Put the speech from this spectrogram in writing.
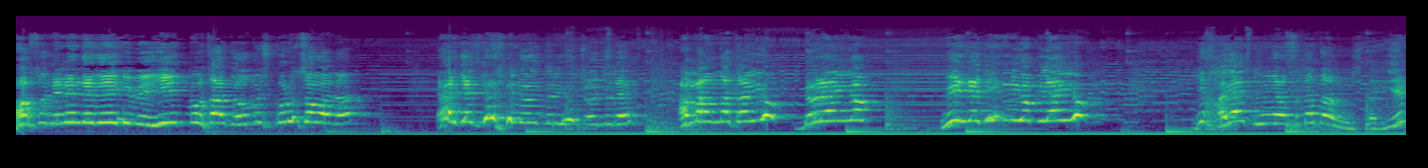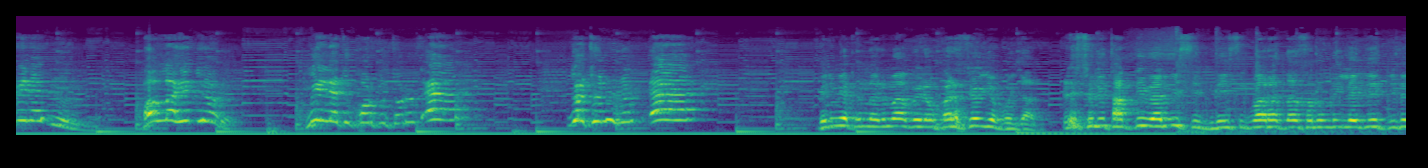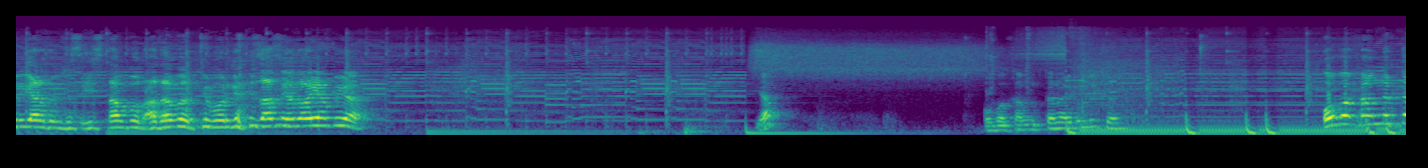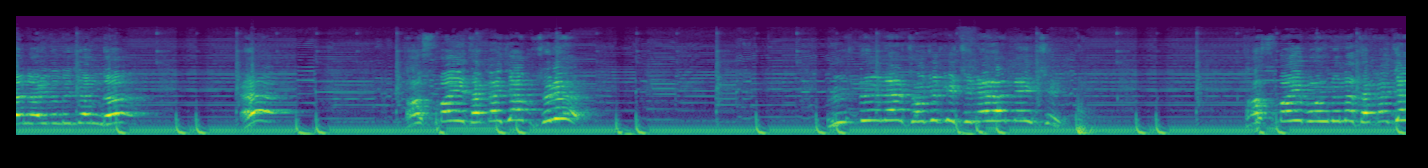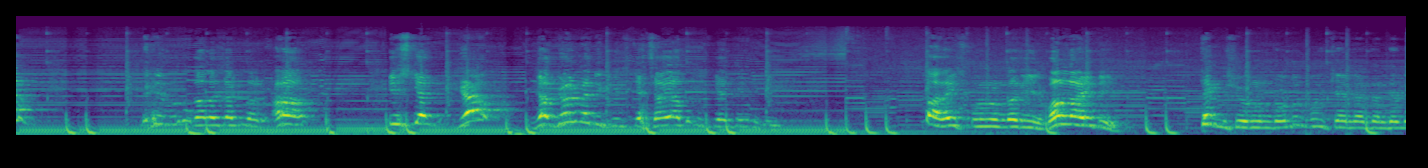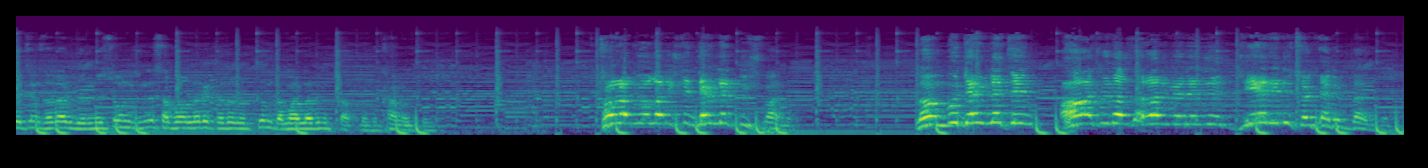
Mahsuni'nin dediği gibi yiğit muhtaç olmuş kuru soğana. Herkes kendini öldürüyor çocuğu hep. Ama anlatan yok, gören yok. Millet dinliyor, bilen yok. Bir hayal dünyasına dalmışlar. Yemin ediyorum. Vallahi diyorum. Milleti korkuturuz. E götürürüz. E benim yakınlarıma böyle operasyon yapacağım. Resulü takdim vermişsin. Bir de istihbarattan sorumlu il emniyet müdürü yardımcısı İstanbul adamı tüm organizasyonu o yapıyor. Yap. O bakanlıktan ayrılacağım. O bakanlıktan ayrılacaksın da he? Tasmayı takacağım sülü. Üzdüğün her çocuk için, her anne için. Tasmayı boynuna takacağım. Beni burada da alacaklar. Aa, işkence. Ya, ya görmedik mi işkence? Hayatım işkenceyi. Bana hiç umurumda değil. Vallahi değil. Tek bir şey umurumda olur. Bu hikayelerden devletin zarar görmesi. Onun için de sabahlara kadar uykum damarlarım çatladı. Kan oturdu. Sonra diyorlar işte devlet düşmanı. Lan bu devletin ağzına zarar vereni, ciğerini sökerim ben de.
